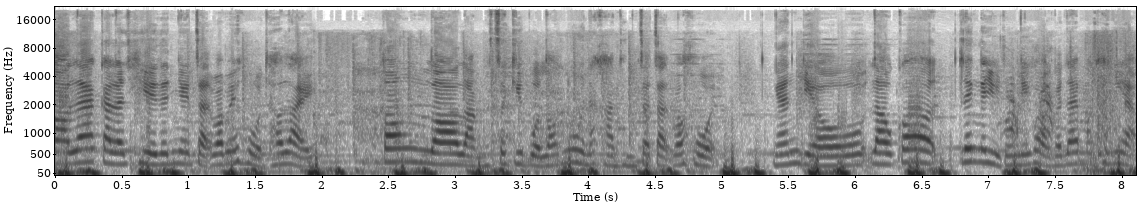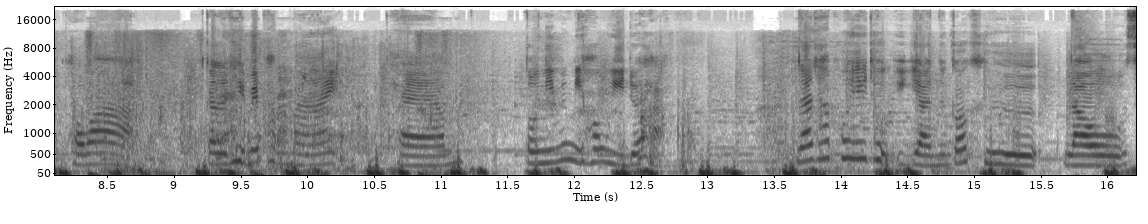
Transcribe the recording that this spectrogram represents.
ตอนแรกการาเทียนั้นยังจัดว่าไม่โหดเท่าไหร่ ต้องรอหลังสกิลบทล็อกนู่นนะคะ ถึงจะจัดว่าโหด งั้นเดี๋ยวเราก็เล่นกันอยู่ตรงนี้ก่อนก็ได้มั้งคะเนี่ย เพราะว่า การาเทียไม่พังไม้ แถม ตรงนี้ไม่มีห้องวีด้วยค่ะ และถ้าพูดให้ถูกอีกอย่างหนึ่งก็คือเราส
